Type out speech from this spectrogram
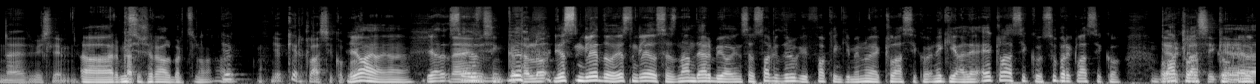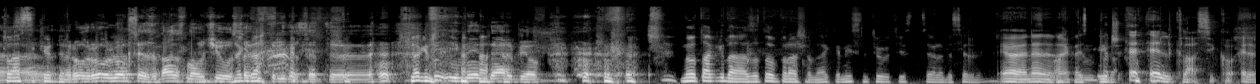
Ne, mislim. Uh, misliš, da je Real Barcelona? Ja, ja, kjer klasiko? Pa? Ja, ja, ja. ja ne, se, mislim, katalo... jaz, jaz sem gledal, jaz sem gledal seznam derbijo in se vsak drugi fucking imenuje klasiko. Neki ali je klasiko, super klasiko, der klasiko. Ja, klasiko Rok se je za danes naučil vse 30 imen derbijo. no, tako da zato vprašam, ne, ker nisem čutil čisto cele besede. Ja, ja ne, ne, ne. Pač el klasiko, el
